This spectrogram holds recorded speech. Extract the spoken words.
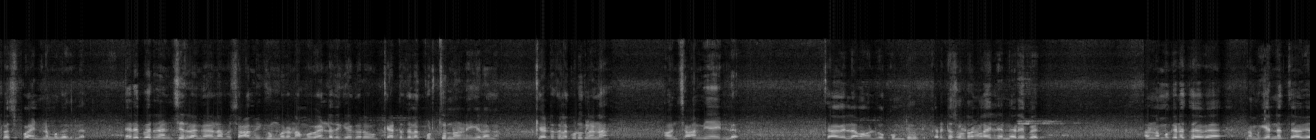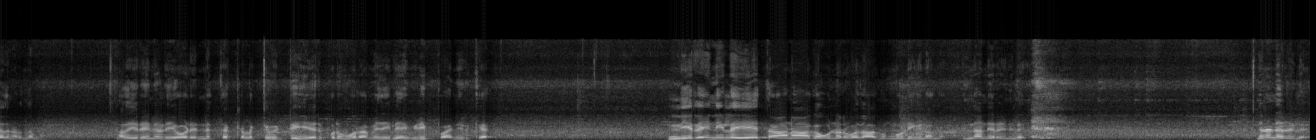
ப்ளஸ் பாயிண்ட் நமக்கு அதில். நிறைய பேர் நினச்சிடுறாங்க நம்ம சாமி கும்பிட்றோம் நம்ம வேண்டதை கேட்குறோம் கேட்டதெல்லாம் கொடுத்துடணும்னு நினைக்கிறாங்க. கேட்டதெல்லாம் கொடுக்கலன்னா அவன் சாமியே இல்லை. தேவையில்லாமல் அவன் போய் கும்பிட்டுக்கிட்டு கரெக்டாக சொல்கிறாங்களா இல்லை நிறைய பேர்? ஆனால் நமக்கு என்ன தேவை? நமக்கு என்ன தேவையோ அது நடந்தோம் அது இறைநிலையோடு எண்ணத்தை கலக்க விட்டு ஏற்படும் ஒரு அமைதியிலே விழிப்பாக நிற்க நிறைநிலையே தானாக உணர்வதாகும் அப்படிங்கிறாங்க. இதுதான் நிறைநிலை? என்ன நிறைவு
